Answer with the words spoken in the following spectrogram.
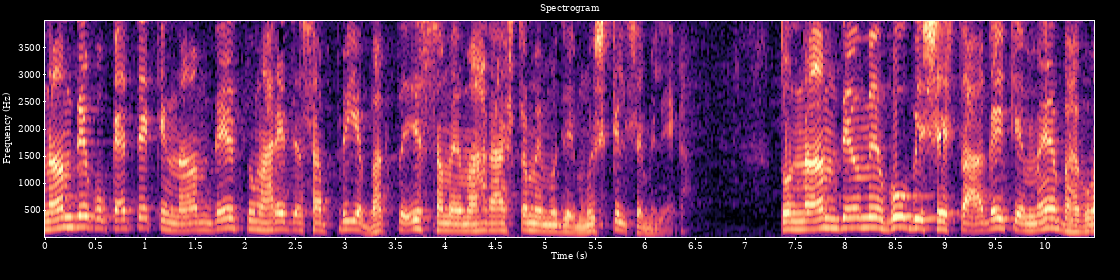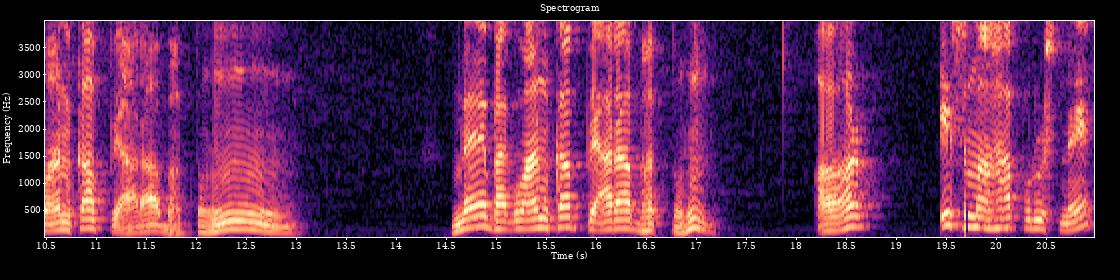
नामदेव को कहते कि, नामदेव, तुम्हारे जैसा प्रिय भक्त इस समय महाराष्ट्र में मुझे मुश्किल से मिलेगा। तो नामदेव में वो विशेषता आ गई कि मैं भगवान का प्यारा भक्त हूँ। मैं भगवान का प्यारा भक्त हूँ। और इस महापुरुष ने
